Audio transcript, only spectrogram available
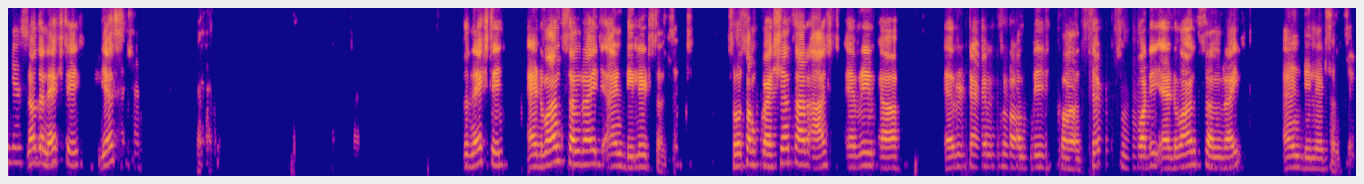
Yes. Now the next is, yes, the next is advanced sunrise and delayed sunset. So some questions are asked every uh, every time from these concepts, what is advanced sunrise and delayed sunset.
